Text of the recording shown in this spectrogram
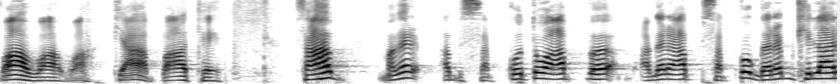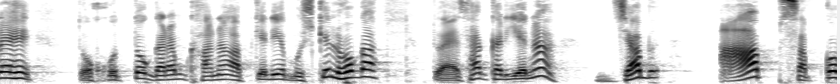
वाह वाह वाह, क्या बात है। साहब, मगर अब सबको तो आप, अगर आप सबको गरम खिला रहे हैं तो खुद तो गरम खाना आपके लिए मुश्किल होगा। तो ऐसा करिए ना, जब आप सबको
